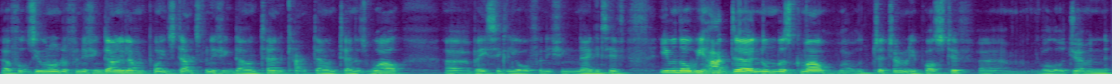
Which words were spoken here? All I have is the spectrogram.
Uh, FTSE 100 finishing down 11 points DAX finishing down 10 CAC down 10 as well uh, basically all finishing negative even though we had uh, numbers come out well, generally positive um, although German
